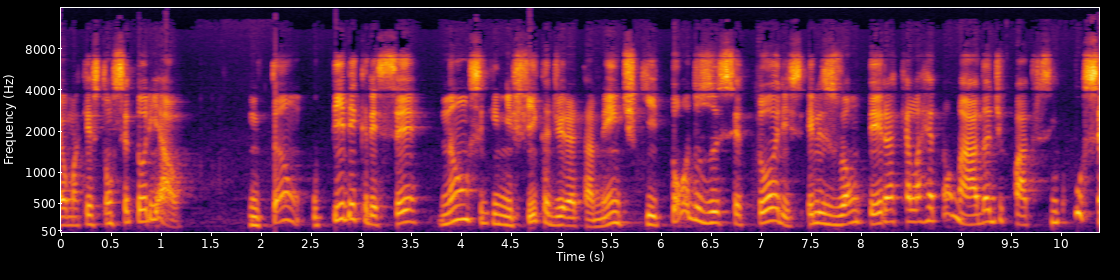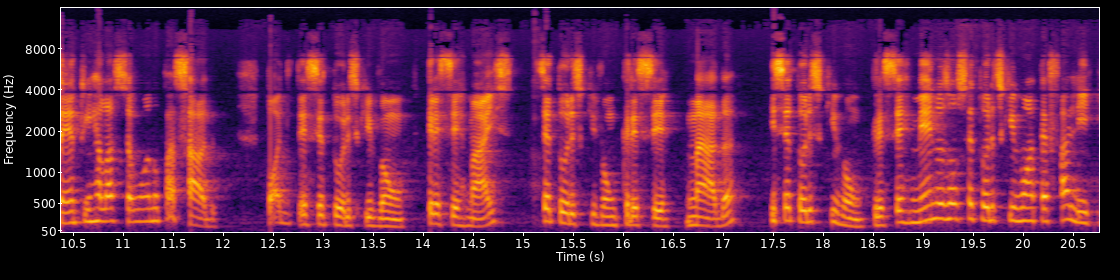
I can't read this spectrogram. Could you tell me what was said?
É uma questão setorial. Então, o PIB crescer não significa diretamente que todos os setores eles vão ter aquela retomada de 4, 5% em relação ao ano passado. Pode ter setores que vão crescer mais, setores que vão crescer nada e setores que vão crescer menos ou setores que vão até falir.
